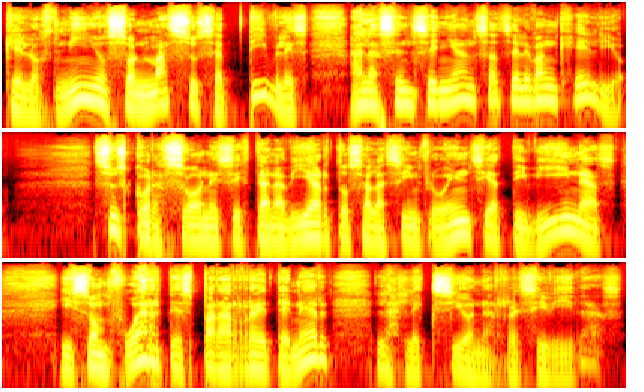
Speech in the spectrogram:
que los niños son más susceptibles a las enseñanzas del Evangelio. Sus corazones están abiertos a las influencias divinas y son fuertes para retener las lecciones recibidas.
